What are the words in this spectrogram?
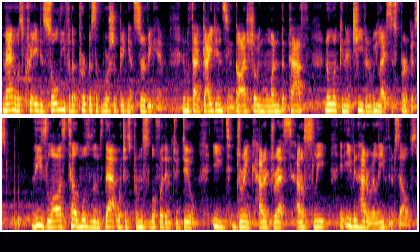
Man was created solely for the purpose of worshipping and serving Him, and without guidance and God showing one the path, no one can achieve and realize this purpose. These laws tell Muslims that which is permissible for them to do, eat, drink, how to dress, how to sleep, and even how to relieve themselves.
